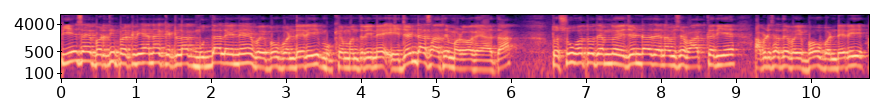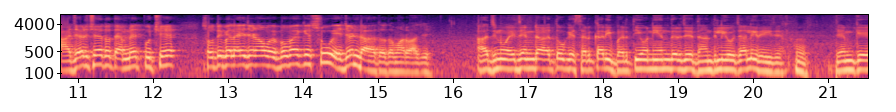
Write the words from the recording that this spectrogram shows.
પીએસઆઈ ભરતી પ્રક્રિયાના કેટલાક મુદ્દા લઈને વૈભવ ભંડેરી મુખ્યમંત્રીને એજન્ડા સાથે મળવા ગયા હતા. તો શું હતો તેમનો એજન્ડા? તેના વિશે વાત કરીએ. આપણી સાથે વૈભવ ભંડેરી હાજર છે તો તેમને જ પૂછીએ. સૌથી પહેલાં એ જણાવો વૈભવભાઈ કે શું એજન્ડા હતો તમારો આજે? આજનો એજન્ડા હતો કે સરકારી ભરતીઓની અંદર જે ધાંધલીઓ ચાલી રહી છે. જેમ કે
